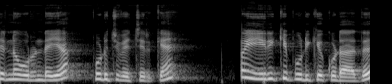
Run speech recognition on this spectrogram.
சின்ன உருண்டையாக பிடிச்சி வச்சுருக்கேன். இப்போ இறுக்கி பிடிக்கக்கூடாது.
